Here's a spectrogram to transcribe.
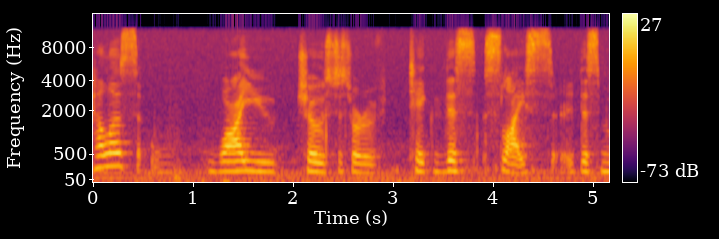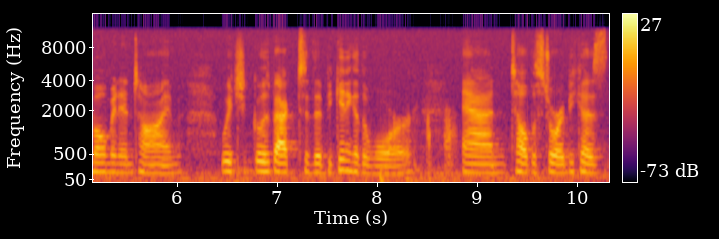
tell us why you chose to sort of take this slice, this moment in time, which goes back to the beginning of the war, and tell the story, because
